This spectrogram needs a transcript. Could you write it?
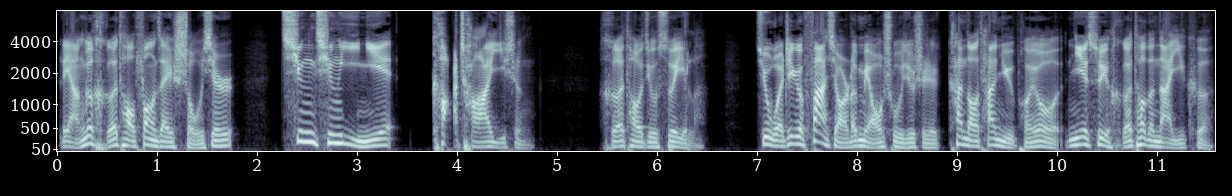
两个核桃放在手心儿，轻轻一捏，咔嚓一声，核桃就碎了。就我这个发小的描述，就是看到他女朋友捏碎核桃的那一刻，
